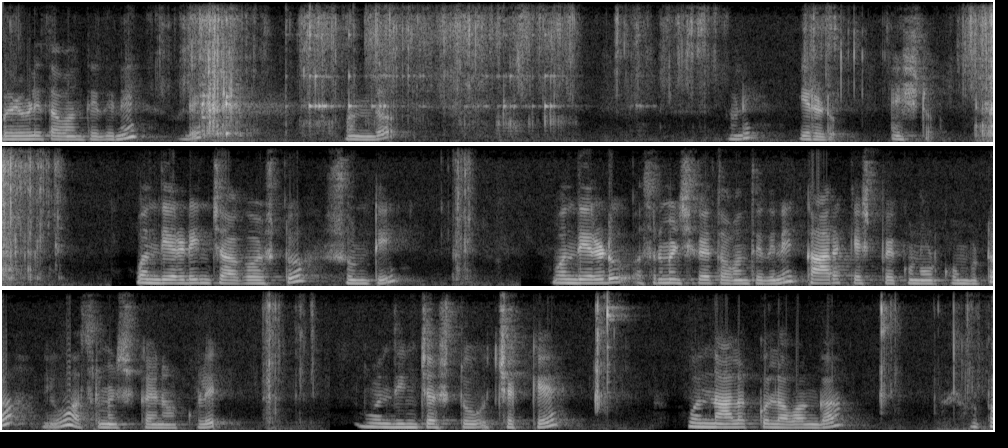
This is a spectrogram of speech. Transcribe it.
ಬೆಳ್ಳುಳ್ಳಿ ತಗೊತಿದ್ದೀನಿ ನೋಡಿ, ಒಂದು, ನೋಡಿ, ಎರಡು. ಇಷ್ಟು. ಒಂದೆರಡು ಇಂಚ್ ಆಗೋಷ್ಟು ಶುಂಠಿ. ಒಂದೆರಡು ಹಸಿರು ಮೆಣ್ಸಿಕಾಯಿ ತೊಗೊತಿದ್ದೀನಿ. ಖಾರಕ್ಕೆ ಎಷ್ಟು ಬೇಕು ನೋಡ್ಕೊಂಬಿಟ್ಟು ನೀವು ಹಸಿರು ಮೆಣ್ಸಿಕಾಯಿನ ಹಾಕ್ಕೊಳ್ಳಿ. ಒಂದು ಇಂಚಷ್ಟು ಚಕ್ಕೆ. ಒಂದು ನಾಲ್ಕು ಲವಂಗ. ಸ್ವಲ್ಪ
